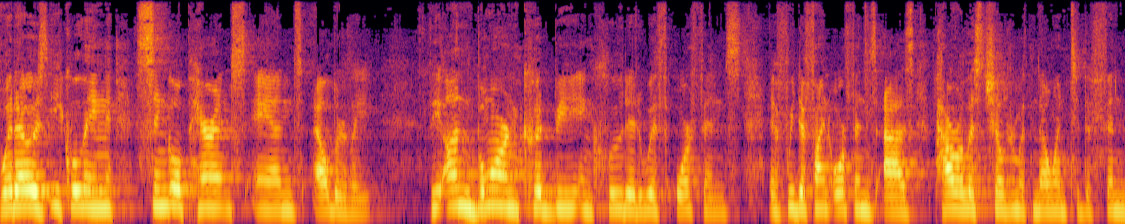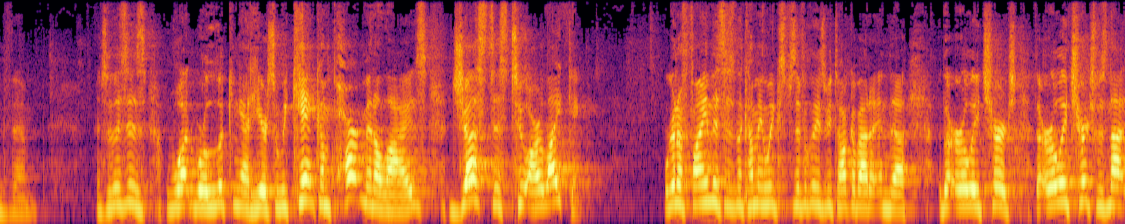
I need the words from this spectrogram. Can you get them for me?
widows equaling single parents and elderly. The unborn could be included with orphans if we define orphans as powerless children with no one to defend them. And so, this is what we're looking at here. So, we can't compartmentalize justice to our liking. We're going to find this in the coming weeks, specifically as we talk about it in the, the early church. The early church was not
